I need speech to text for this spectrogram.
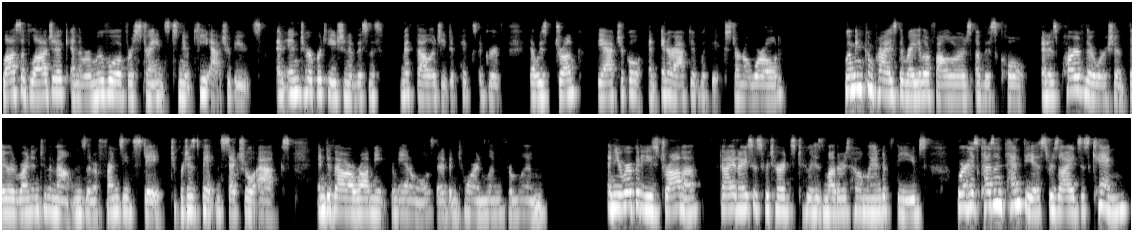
loss of logic, and the removal of restraints to key attributes. An interpretation of this mythology depicts a group that was drunk, theatrical, and interactive with the external world. Women comprised the regular followers of this cult, and as part of their worship, they would run into the mountains in a frenzied state to participate in sexual acts and devour raw meat from animals that had been torn limb from limb. In Euripides' drama, Dionysus returns to his mother's homeland of Thebes, where his cousin Pentheus resides as king.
